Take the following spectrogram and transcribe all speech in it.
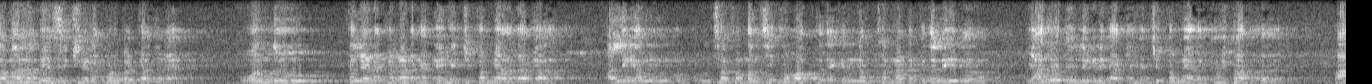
ಸಮಾನತೆಯ ಶಿಕ್ಷಣ ಕೊಡಬೇಕಾದ್ರೆ ಒಂದು ಕಲ್ಯಾಣ ಕರ್ನಾಟಕಕ್ಕೆ ಹೆಚ್ಚು ಕಮ್ಮಿ ಆದಾಗ ಅಲ್ಲಿಗೆ ಅವರಿಗೆ ಒಂದು ಸ್ವಲ್ಪ ಮನಸ್ಸಿಗೆ ನೋವಾಗ್ತದೆ. ಯಾಕಂದ್ರೆ ನಮ್ಮ ಕರ್ನಾಟಕದಲ್ಲಿ ಇರೋ ಯಾವುದೇ ಜಿಲ್ಲೆಗಳಿಗಾಗಲಿ ಹೆಚ್ಚು ಕಮ್ಮಿ ಆದಾಗ ಕಷ್ಟ ಆಗ್ತದೆ. ಆ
